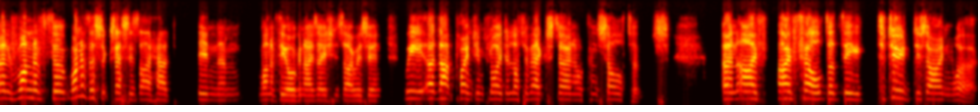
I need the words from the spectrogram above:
and one of the one of the successes I had in um, one of the organizations I was in, we at that point employed a lot of external consultants and I've I felt that the to do design work,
